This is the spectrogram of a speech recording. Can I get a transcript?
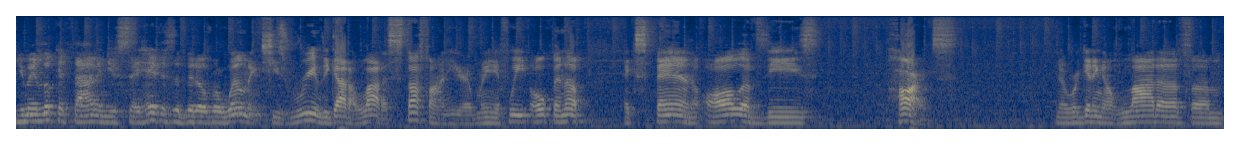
you may look at that and you say, hey, this is a bit overwhelming. She's really got a lot of stuff on here. I mean, if we open up, expand all of these parts. Know, we're getting a lot of um,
